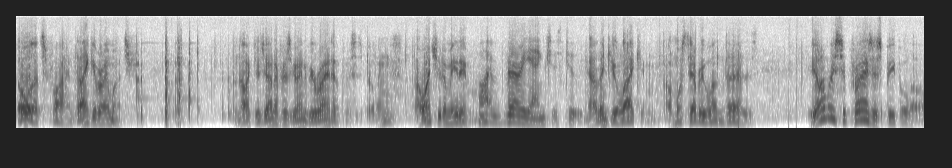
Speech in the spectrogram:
Oh, that's fine. Thank you very much. And Dr. Jennifer's going to be right up, Mrs. Billings. I want you to meet him. Oh, I'm very anxious to. I think you'll like him. Almost everyone does. He always surprises people, though.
